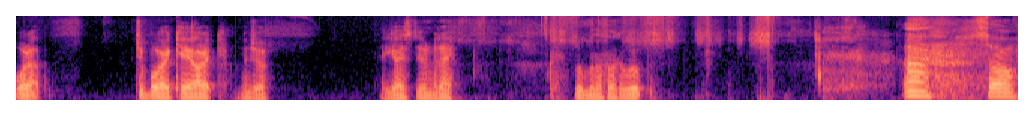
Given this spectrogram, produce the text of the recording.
What up? It's your boy Chaotic Ninja. How you guys doing today? Whoop motherfucker whoop. Uh so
